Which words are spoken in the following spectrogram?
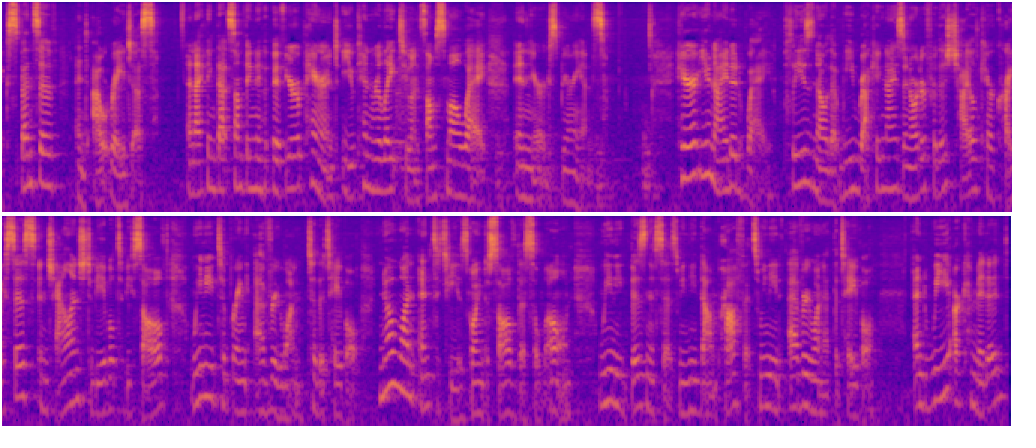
expensive, and outrageous. And I think that's something, if you're a parent, you can relate to in some small way in your experience. Here at United Way, please know that we recognize in order for this child care crisis and challenge to be able to be solved, we need to bring everyone to the table. No one entity is going to solve this alone. We need businesses, we need nonprofits, we need everyone at the table. And we are committed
